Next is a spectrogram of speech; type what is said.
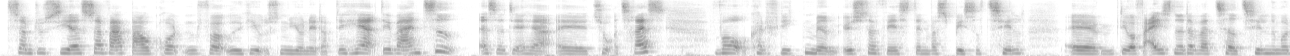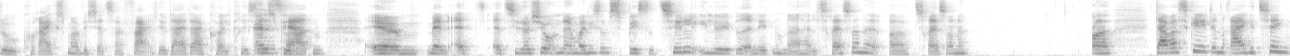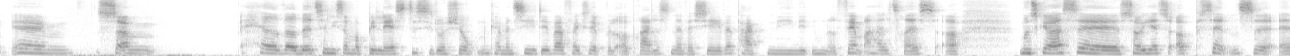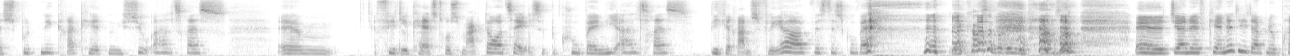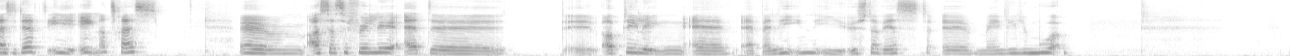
som du siger, så var baggrunden for udgivelsen jo netop det her. Det var en tid, altså det her øh, 62, hvor konflikten mellem øst og vest, den var spidset til. Øhm, det var faktisk noget, der var taget til. Nu må du korrekse mig, hvis jeg tager fejl. Det er jo dig, der er koldkrigseksperten. Øhm, men at, at situationen den var ligesom spidset til i løbet af 1950'erne og 60'erne. Og der var sket en række ting, øhm, som havde været med til ligesom at belaste situationen, kan man sige. Det var for eksempel oprettelsen af Varsava-pakten i 1955, og måske også øh, Sovjets opsendelse af Sputnik-raketten i 57, øhm, Fidel Castros magtovertagelse på Cuba i 59. Vi kan ramse flere op, hvis det skulle være. Ja, kom så, Marie. Øh, John F. Kennedy, der blev præsident i 61. Øhm, og så selvfølgelig, at øh, øh, opdelingen af, af Berlin i øst og vest øh, med en lille mur.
